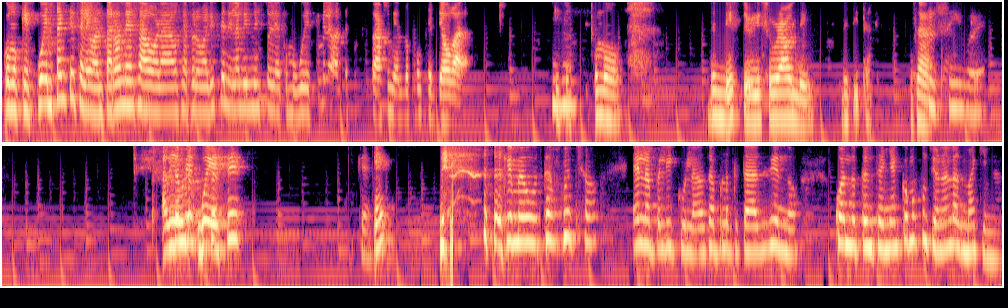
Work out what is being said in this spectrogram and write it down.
como que cuentan que se levantaron a esa hora, o sea, pero varios tenían la misma historia, como, güey, es que me levanté porque estaba soñando con gente ahogada. Y así como The Mystery Surrounding de Titanic. O sea. Pues sí, güey. Había güey, este. ¿Qué? ¿Qué? que me gusta mucho en la película, o sea, por lo que estabas diciendo, cuando te enseñan cómo funcionan las máquinas.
